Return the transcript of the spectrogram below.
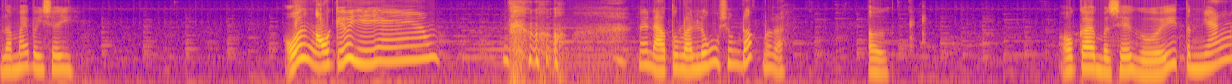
lên máy pc ủa, ngồi kiểu gì em? Thế nào tôi lại lún xuống đất nữa rồi. Ừ. Ok, mình sẽ gửi tin nhắn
